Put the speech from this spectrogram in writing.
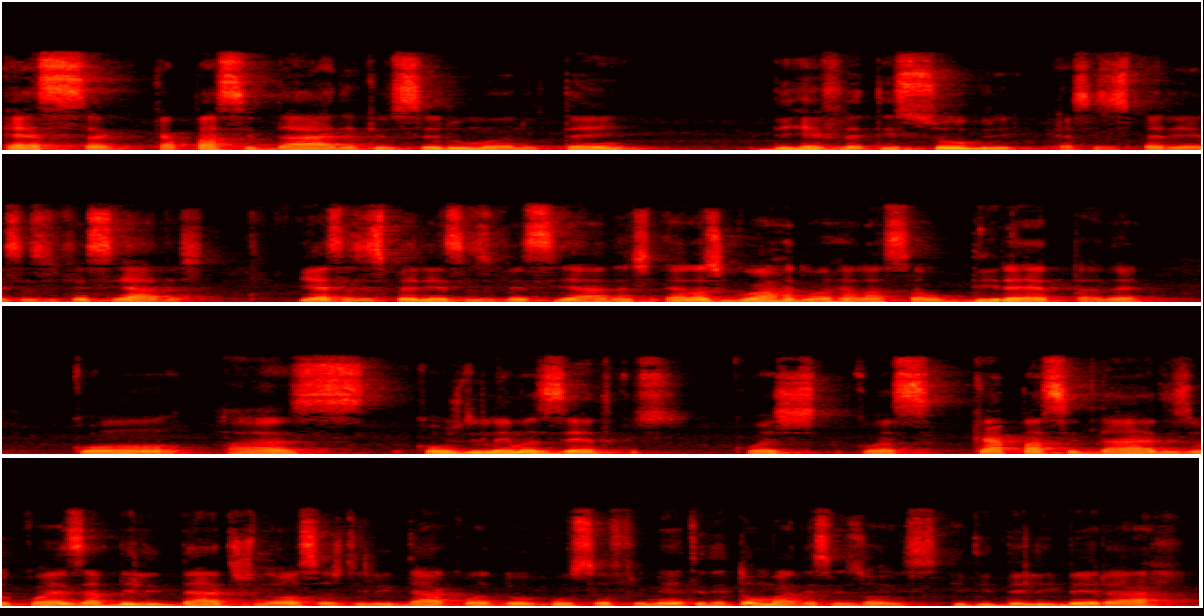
essa capacidade que o ser humano tem de refletir sobre essas experiências vivenciadas. E essas experiências vivenciadas, elas guardam uma relação direta né, com, as, com os dilemas éticos, com as, com as capacidades ou com as habilidades nossas de lidar com a dor, com o sofrimento e de tomar decisões e de deliberar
